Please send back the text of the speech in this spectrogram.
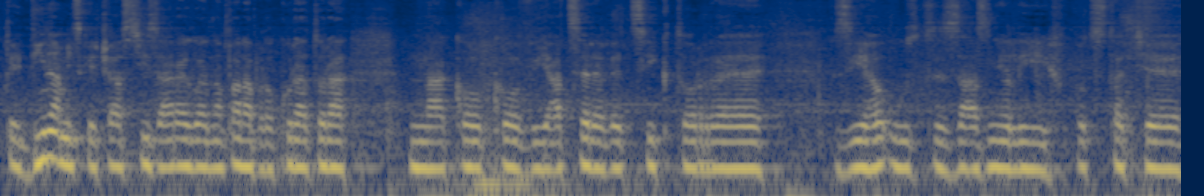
tej dynamickej časti zareagovať na pána prokurátora, nakoľko viaceré veci, ktoré z jeho úst zazneli v podstate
